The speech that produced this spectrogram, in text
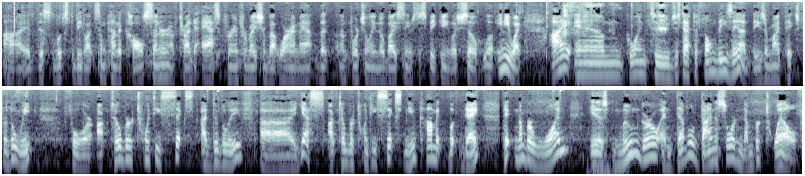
Uh, this looks to be like some kind of call center. I've tried to ask for information about where I'm at, but unfortunately nobody seems to speak English. So, well, anyway, I am going to just have to phone these in. These are my picks for the week for October 26th, I do believe. Uh, yes, October 26th, New Comic Book Day. Pick number one is Moon Girl and Devil Dinosaur number 12,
